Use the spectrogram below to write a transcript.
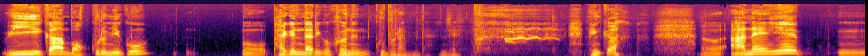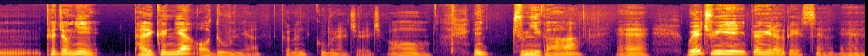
위가 먹구름이고 뭐 밝은 날이고 그거는 구분합니다. 이제. 그러니까 어 아내의 음 표정이 밝으냐 어두우냐 그거는 구분할 줄 알죠. 어. 중이가 예. 왜 중이병이라 그러겠어요. 예.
